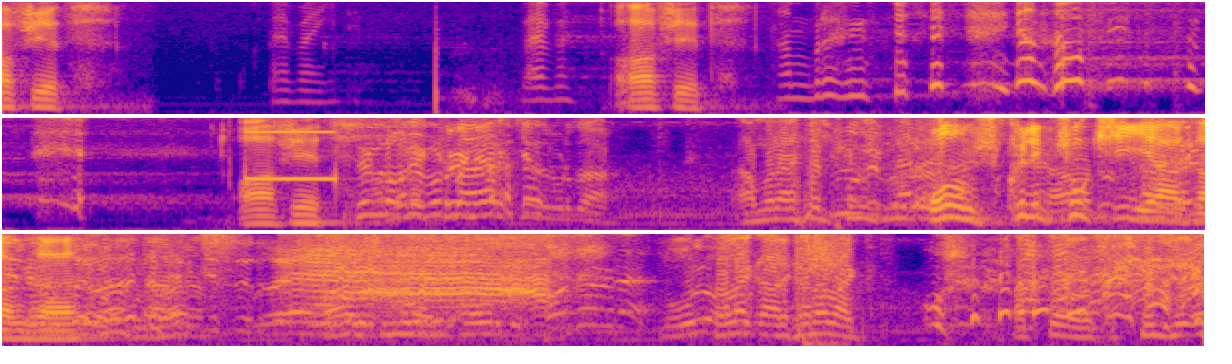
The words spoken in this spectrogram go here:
Afiyet. Bay bay. Bay bay. Afiyet. Tam bırak. ya ne yapıyorsun? Afiyet. Lobi burada. Herkes burada. Amına hepimiz Oğlum şu klip çok iyi ya kanka. Salak arkana bak. Hatta orası çocuğu.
